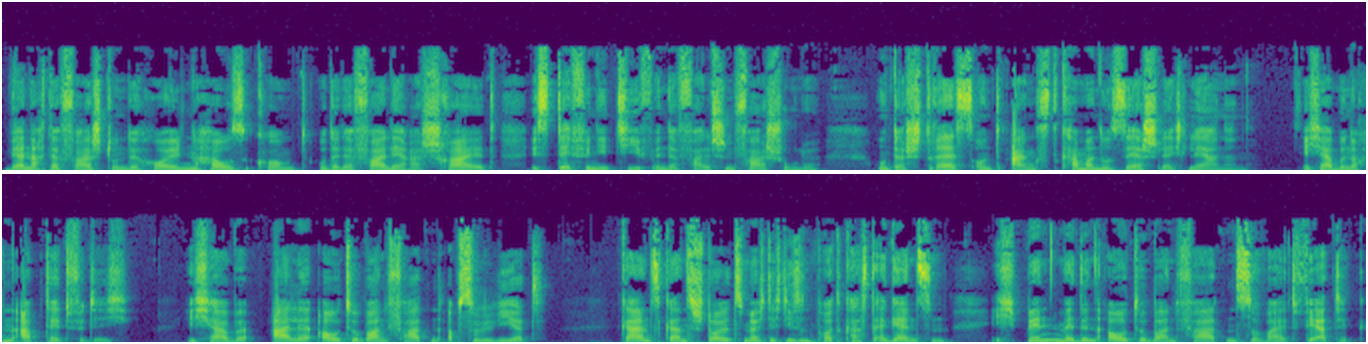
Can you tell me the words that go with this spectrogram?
Wer nach der Fahrstunde heulend nach Hause kommt oder der Fahrlehrer schreit, ist definitiv in der falschen Fahrschule. Unter Stress und Angst kann man nur sehr schlecht lernen. Ich habe noch ein Update für dich. Ich habe alle Autobahnfahrten absolviert. Ganz, ganz stolz möchte ich diesen Podcast ergänzen. Ich bin mit den Autobahnfahrten soweit fertig.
